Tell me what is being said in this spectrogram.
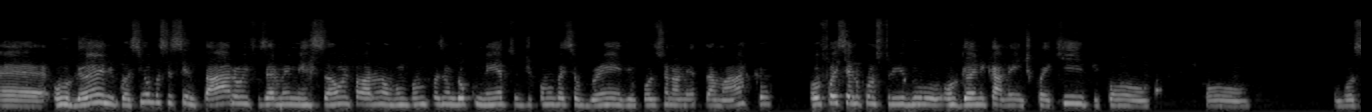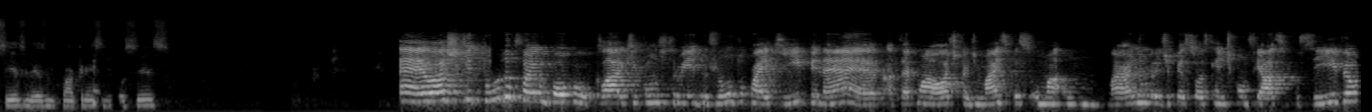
é, orgânico, assim, ou vocês sentaram e fizeram uma imersão e falaram, não, vamos, vamos fazer um documento de como vai ser o branding, o posicionamento da marca, ou foi sendo construído organicamente com a equipe, com, com, com vocês mesmo, com a crença de vocês? É, eu acho que tudo foi um pouco, claro, que construído junto com a equipe, né? Até com a ótica de mais uma, um maior número de pessoas que a gente confiasse possível.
